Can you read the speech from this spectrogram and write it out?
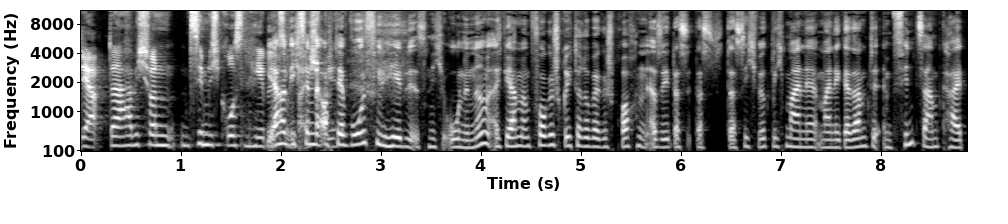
Ja, da habe ich schon einen ziemlich großen Hebel. Ja, und ich Beispiel. finde auch der Wohlfühlhebel ist nicht ohne. Ne? Also wir haben im Vorgespräch darüber gesprochen, also dass, dass, dass sich wirklich meine, meine gesamte Empfindsamkeit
